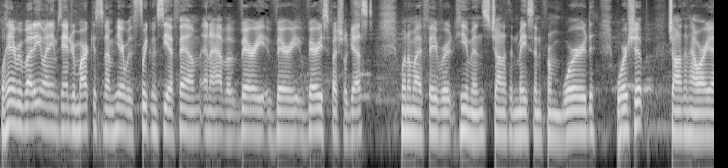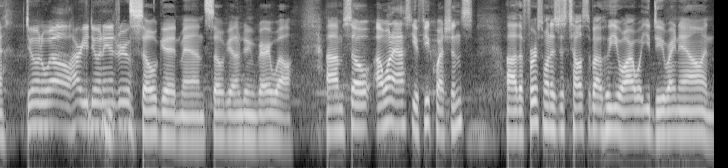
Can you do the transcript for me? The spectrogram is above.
Well, hey everybody, my name is Andrew Marcus and I'm here with Frequency FM and I have a very, very, very special guest, one of my favorite humans, Jonathan Mason from Word Worship. Jonathan, how are you? Doing well. How are you doing, Andrew? So good, man. So good. I'm doing very well. Um, so I want to ask you a few questions. Uh, the first one is just tell us about who you are, what you do right now, and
